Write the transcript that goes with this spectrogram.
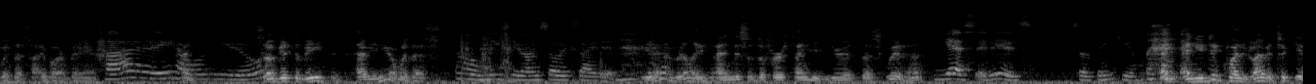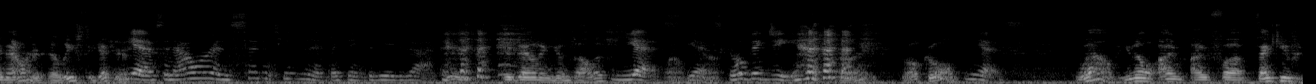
with us. Hi, Barbra Ann. Hi, how are you? So good to be have you here with us. oh, me too. I'm so excited. Yeah, really. And this is the first time you- you're at the Squid, huh? yes, it is. So thank you. And, and you did quite a drive. It took you an hour at least to get here. yes, an hour and 17 minutes, I think, to be exact. Yeah. You're down in Gonzales? yes, Wow, yes. Go Big G. All right. Well, cool. Yes. Well, you know, I've, I've uh, thank you,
